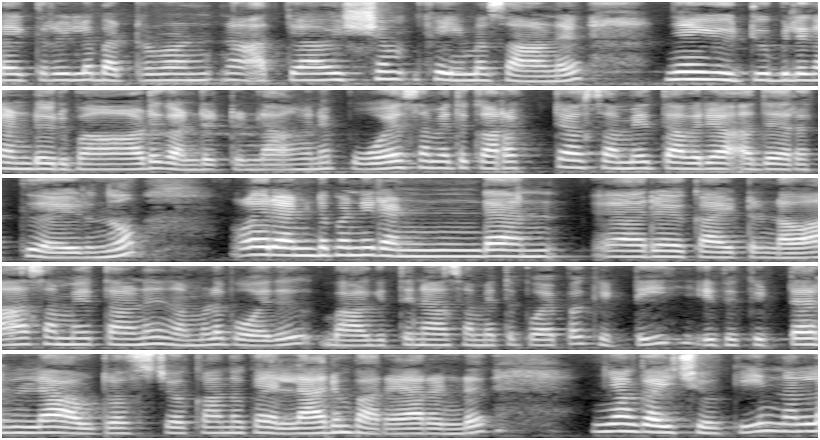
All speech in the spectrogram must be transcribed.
ബേക്കറിയിലെ ബട്ടർ ബൺ അത്യാവശ്യം ഫേമസ് ആണ്. ഞാൻ യൂട്യൂബിൽ കണ്ട് ഒരുപാട് കണ്ടിട്ടുണ്ട്. അങ്ങനെ പോയ സമയത്ത് കറക്റ്റ് ആ സമയത്ത് അവർ അത് ഇറക്കുമായിരുന്നു രണ്ട് മണി രണ്ട് അരയൊക്കെ ആയിട്ടുണ്ടാവും. ആ സമയത്താണ് നമ്മൾ പോയത്. ഭാഗ്യത്തിന് ആ സമയത്ത് പോയപ്പോൾ കിട്ടി. ഇത് കിട്ടാറില്ല ഔട്ട് ഓഫ് സ്റ്റോക്കാന്നൊക്കെ എല്ലാവരും പറയാറുണ്ട്. ഞാൻ കഴിച്ചു നോക്കി. നല്ല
